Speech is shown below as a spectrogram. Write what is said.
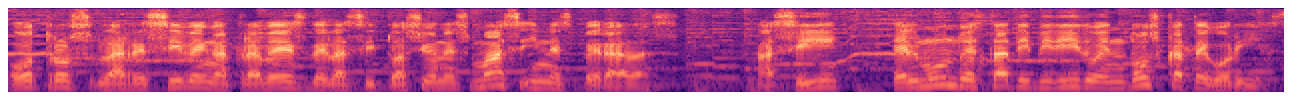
otros la reciben a través de las situaciones más inesperadas. Así, el mundo está dividido en dos categorías,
